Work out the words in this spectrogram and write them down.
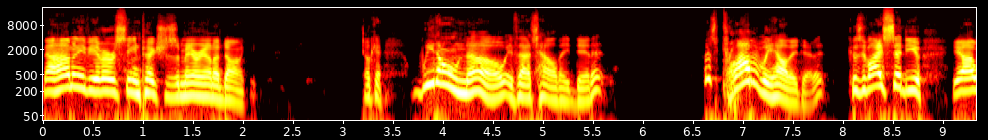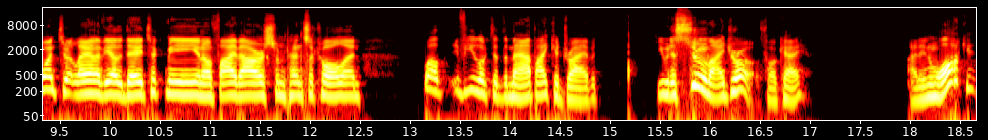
Now, how many of you have ever seen pictures of Mary on a donkey? Okay, we don't know if that's how they did it. That's probably how they did it. Because if I said to you, yeah, I went to Atlanta the other day, it took me, you know, five hours from Pensacola, and well, if you looked at the map, I could drive it. You would assume I drove, okay? I didn't walk it.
